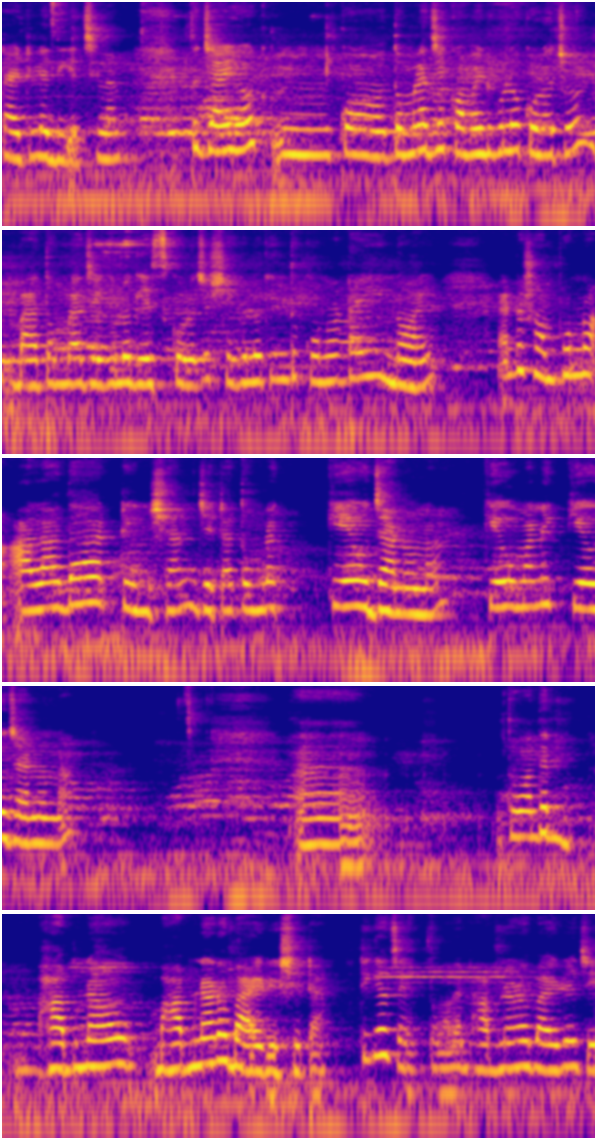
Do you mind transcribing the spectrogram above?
টাইটেলে দিয়েছিলাম। তো যাই হোক তোমরা যে কমেন্টগুলো করেছ বা তোমরা যেগুলো গেস করেছ, সেগুলো কিন্তু কোনোটাই নয়। একটা সম্পূর্ণ আলাদা টেনশান যেটা তোমরা কেউ জানো না, কেউ মানে কেউ জানো না। তোমাদের ভাবনাও, ভাবনারও বাইরে সেটা, ঠিক আছে? তোমাদের ভাবনারও বাইরে যে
